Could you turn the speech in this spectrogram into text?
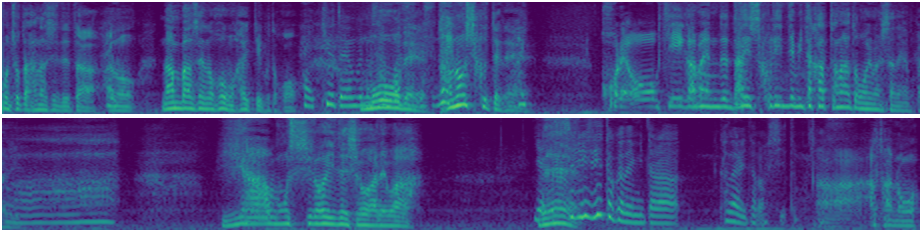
もちょっと話出た、あの南蛮線のホーム入っていくとこ、はい、9と4分の3もうね番線ですね。楽しくてね、これ大きい画面で大スクリーンで見たかったなと思いましたねやっぱり。いやー面白いでしょあれは。いや、ねえ。3D とかで見たらかなり楽しいと思いあーあとあの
